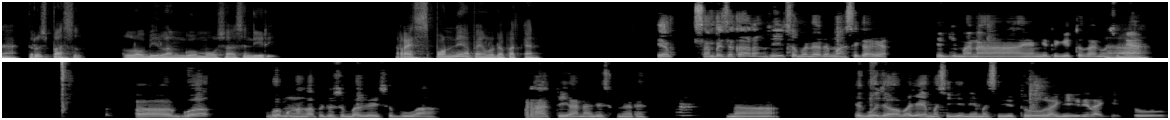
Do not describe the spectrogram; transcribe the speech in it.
Nah, terus pas lo bilang gue mau usaha sendiri, responnya apa yang lo dapatkan? Ya, sampai sekarang sih sebenarnya masih kayak ya gimana yang gitu-gitu kan maksudnya. Nah, gue gue menganggap itu sebagai sebuah perhatian aja sebenarnya. Nah, ya gue jawab aja ya masih gini, masih gitu, lagi ini, lagi itu.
